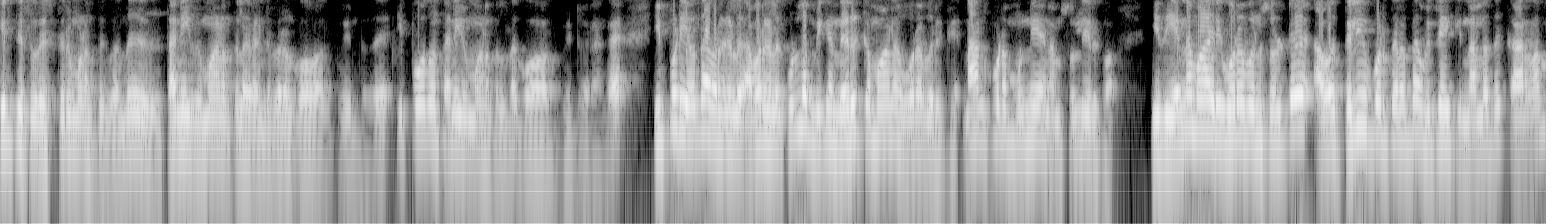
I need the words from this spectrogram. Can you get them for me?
கீர்த்தி சுரேஷ் திருமணத்துக்கு வந்து தனி விமானத்தில் ரெண்டு பேரும் கோவாவுக்கு போயிருந்தது இப்போதும் தனி விமானத்தில் தான் கோவாவுக்கு போயிட்டு வராங்க. இப்படி வந்து அவர்கள் அவர்களுக்குள்ள மிக நெருக்கமான உறவு இருக்குது நான் கூட முன்னே நாம் சொல்லியிருக்கோம். இது என்ன மாதிரி உறவுன்னு சொல்லிட்டு அவர் தெளிவுபடுத்துறது தான் விஜய்க்கு நல்லது. காரணம்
